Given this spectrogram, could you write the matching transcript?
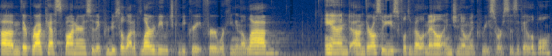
Um, they're broadcast spawners, so they produce a lot of larvae, which can be great for working in the lab. And um, they're also useful developmental and genomic resources available.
